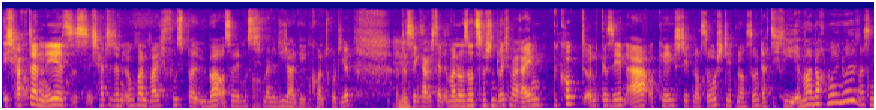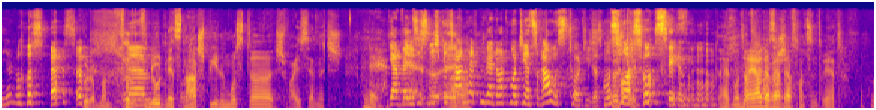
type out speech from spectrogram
Ich habe dann, nee, es ist, ich hatte dann irgendwann war ich Fußball über, außerdem musste ich meine Lieder gegen kontrolliert. Und deswegen habe ich dann immer nur so zwischendurch mal reingeguckt und gesehen, ah, okay, steht noch so, steht noch so. Und dachte ich, wie immer noch 0-0, was ist denn hier los? so. Gut, ob man fünf Ähm, Minuten jetzt nachspielen musste, ich weiß ja nicht. Nee. Ja, wenn Ja, sie es also, nicht äh, getan hätten, wäre Dortmund jetzt raus, Totti. Das muss man so sehen. Da hätten wir uns Naja, auf die Meisterschaft konzentriert.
